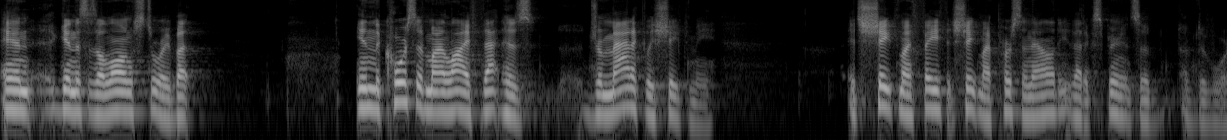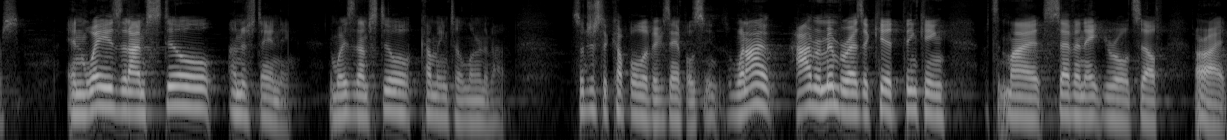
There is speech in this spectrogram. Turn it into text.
And again, this is a long story, but in the course of my life, that has dramatically shaped me. It shaped my faith, it shaped my personality, that experience of, of divorce, in ways that I'm still understanding, in ways that I'm still coming to learn about. So, just a couple of examples. When I, I remember as a kid thinking my seven, eight year old self, all right,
